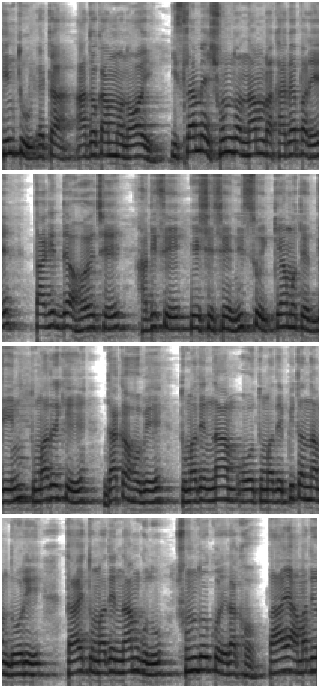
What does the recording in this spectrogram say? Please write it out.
কিন্তু এটা আদকাম্য নয়। ইসলামে সুন্দর নাম রাখার ব্যাপারে তাগিদ দেওয়া হয়েছে, হাদিসে এসেছে, নিশ্চয়ই কেয়ামতের দিন তোমাদেরকে ডাকা হবে, তোমাদের নাম ও তোমাদের পিতার নাম ধরে, তাই তোমাদের নামগুলো সুন্দর করে রাখো। তাই আমাদের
